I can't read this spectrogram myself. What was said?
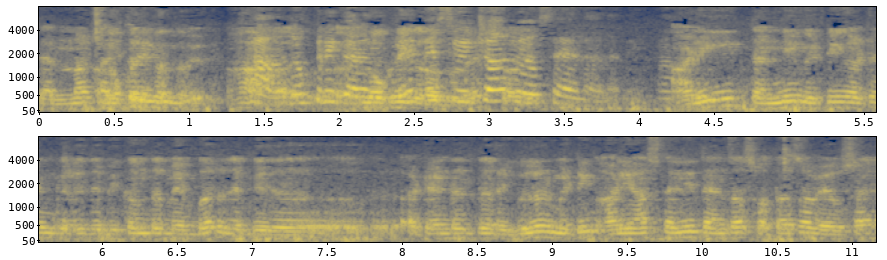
त्यांना नोकरी काहीतरी करत हा नोकरी करत होते. आणि त्यांनी मिटिंग अटेंड केली ते become the member attended the regular meeting आणि आज त्यांनी त्यांचा स्वतःचा व्यवसाय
